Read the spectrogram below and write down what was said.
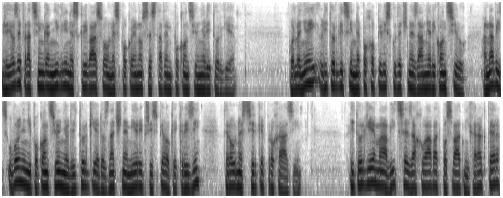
že Josef Ratzinger nikdy neskrývá svou nespokojenost se stavem pokoncilní liturgie. Podle něj liturgici nepochopili skutečné záměry koncilu a navíc uvolnění pokoncilní liturgie do značné míry přispělo ke krizi, kterou dnes církev prochází. Liturgie má více zachovávat posvátný charakter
